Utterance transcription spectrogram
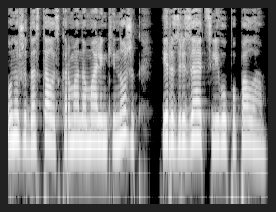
он уже достал из кармана маленький ножик и разрезает сливу пополам.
